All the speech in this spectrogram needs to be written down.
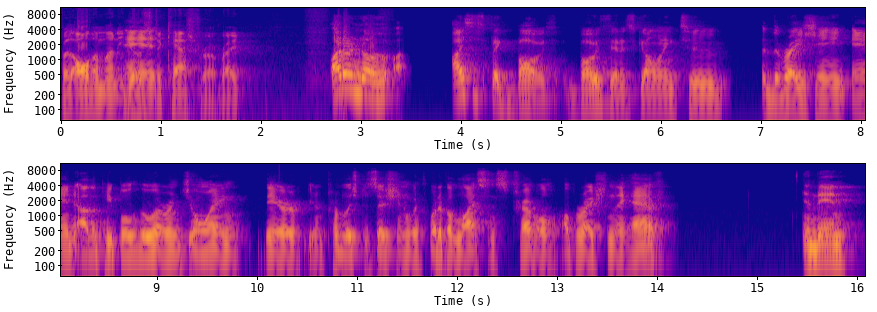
But all the money goes and to Castro, right? I don't know. I suspect both, both that it's going to the regime and other people who are enjoying their you know privileged position with whatever licensed travel operation they have. And then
